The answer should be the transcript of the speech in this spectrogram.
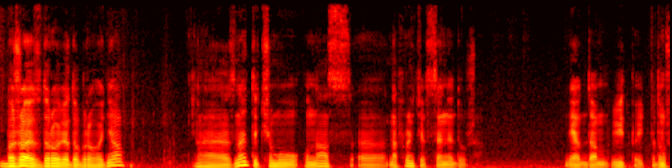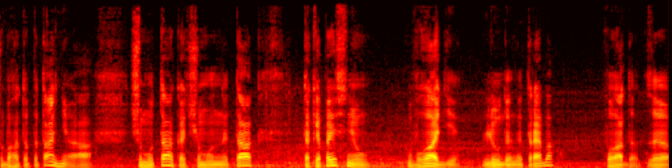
Бажаю здоров'я, доброго дня. Е, Знаєте, чому у нас е, на фронті все не дуже? Я дам відповідь, тому що багато питань, а чому так, а чому не так. Так я поясню, владі люди не треба, влада за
